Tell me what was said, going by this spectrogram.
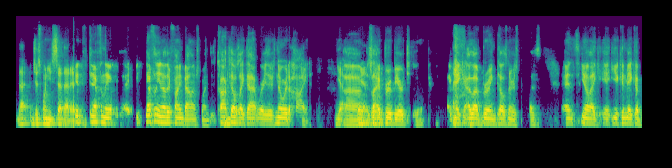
that just when you said that it, it's definitely it's definitely another fine balance one cocktails mm-hmm. like that where there's nowhere to hide yeah, um, yeah totally. like i brew beer too I make i love brewing pilsners because and you know like it, you can make a,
